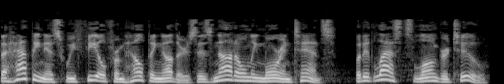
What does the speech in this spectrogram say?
The happiness we feel from helping others is not only more intense, but it lasts longer too.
